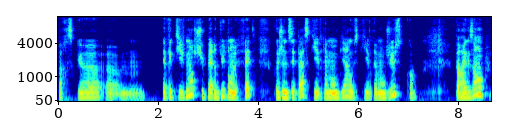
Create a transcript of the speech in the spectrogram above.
parce que euh, effectivement je suis perdue dans le fait que je ne sais pas ce qui est vraiment bien ou ce qui est vraiment juste. Par exemple,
